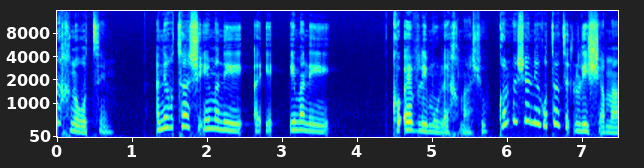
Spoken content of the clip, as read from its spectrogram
אנחנו רוצים? אני רוצה שאם אני, אם אני, כואב לי מולך משהו, כל מה שאני רוצה זה להישמע.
